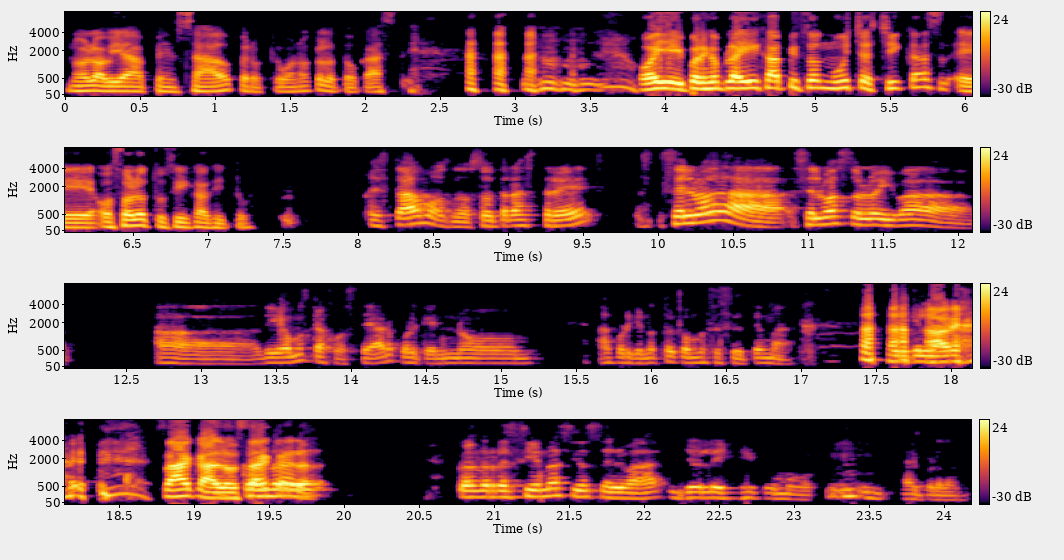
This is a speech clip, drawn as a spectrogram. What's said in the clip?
no lo había pensado, pero qué bueno que lo tocaste. Oye, y por ejemplo, ahí Happy son muchas chicas eh, o solo tus hijas y tú. Estábamos nosotras tres. Selva, Selva solo iba a, digamos que a hostear porque no, ah, porque no tocamos ese tema. a ver, sácalo, sácalo. Cuando recién nació Selva, yo le dije como, ay, perdón.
